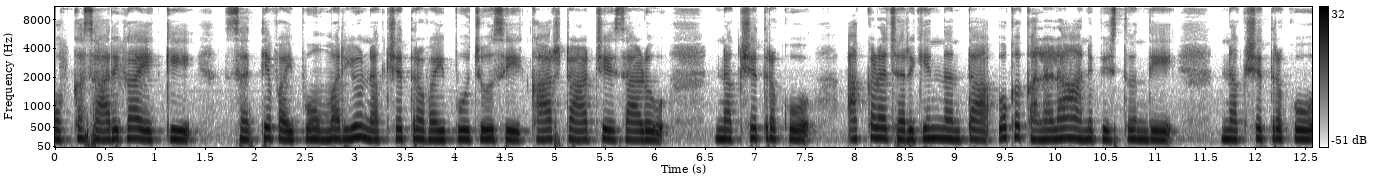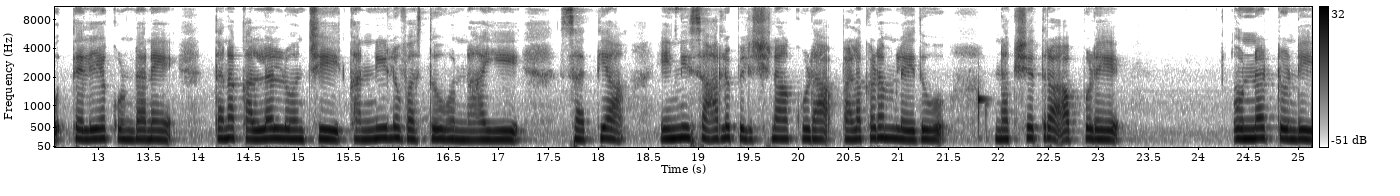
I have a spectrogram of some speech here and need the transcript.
ఒక్కసారిగా ఎక్కి సత్య వైపు మరియు నక్షత్ర వైపు చూసి కార్ స్టార్ట్ చేశాడు. నక్షత్రకు అక్కడ జరిగిందంతా ఒక కలలా అనిపిస్తుంది. నక్షత్రకు తెలియకుండానే తన కళ్ళల్లోంచి కన్నీళ్ళు వస్తూ ఉన్నాయి. సత్య ఎన్నిసార్లు పిలిచినా కూడా పలకడం లేదు. నక్షత్ర అప్పుడే ఉన్నట్టుండి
